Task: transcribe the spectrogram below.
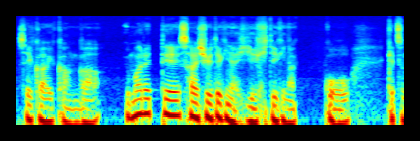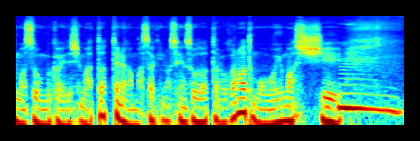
世界観が生まれて最終的には悲劇的なこう結末を迎えてしまったっていうのがまあ先の戦争だったのかなとも思いますし、うん。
